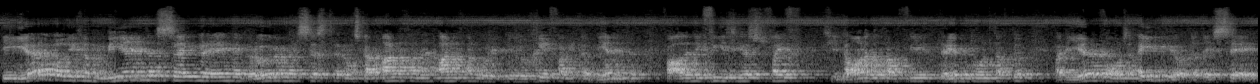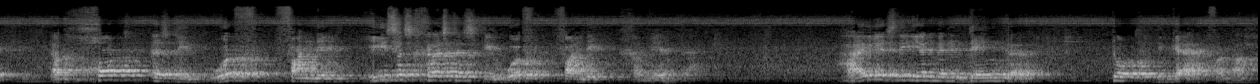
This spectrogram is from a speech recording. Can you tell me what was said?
Die Here wil die gemeente suiwer hê, my broer en my suster. Ons kan aangaan en aangaan oor die teologie van die gemeente, veral in Efesiërs 5, as jy daarna toe gaan 4:23 toe, wat die Here vir ons uitbeeld dat hy sê dat God is die hoof van die Jesus Christus, die hoof van die gemeente. Hy is die een met die denke tot die kerk vandag.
